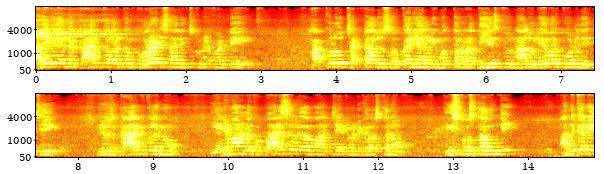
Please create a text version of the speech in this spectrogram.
అదేవిధంగా కార్మిక వర్గం పోరాడి సాధించుకున్నటువంటి హక్కులు చట్టాలు సౌకర్యాలని మొత్తం రద్దు చేస్తూ నాలుగు లేబర్ కోడ్లు తెచ్చి ఈరోజు కార్మికులను యజమానులకు బానిసలుగా మార్చేటువంటి వ్యవస్థను తీసుకొస్తూ ఉంది. అందుకని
